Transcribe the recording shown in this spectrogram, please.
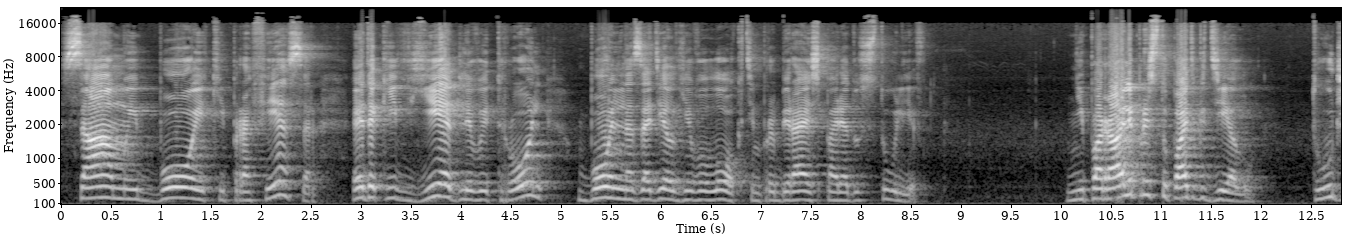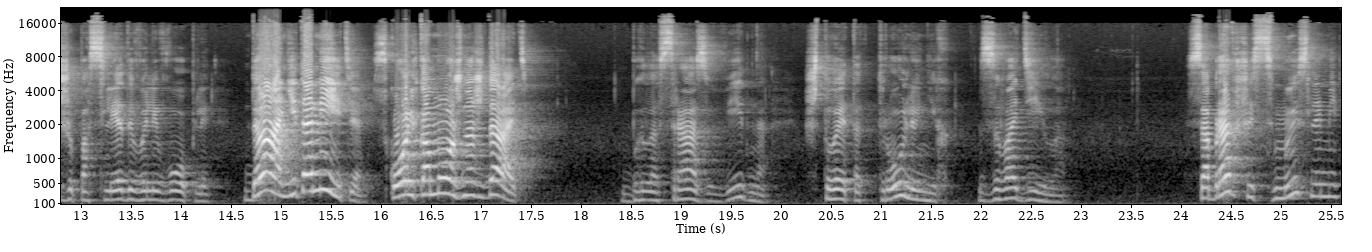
Самый бойкий профессор, эдакий въедливый тролль, больно задел его локтем, пробираясь по ряду стульев. «Не пора ли приступать к делу?» Тут же последовали вопли. «Да, не томите! Сколько можно ждать?» Было сразу видно, что этот тролль у них заводила. Собравшись с мыслями,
